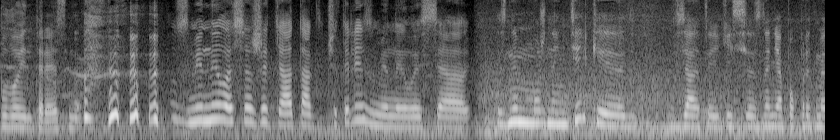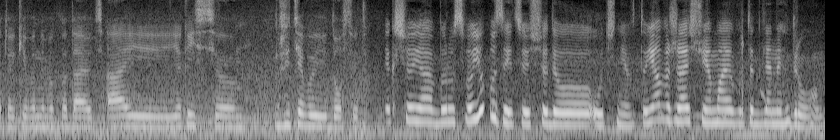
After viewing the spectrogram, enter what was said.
було інтересно. Змінилося життя, так, вчителі змінилися. З ним можна не тільки взяти якісь знання по предмету, які вони викладають, а й якийсь е, життєвий досвід. Якщо я беру свою позицію щодо учнів, то я вважаю, що я маю бути для них другом.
